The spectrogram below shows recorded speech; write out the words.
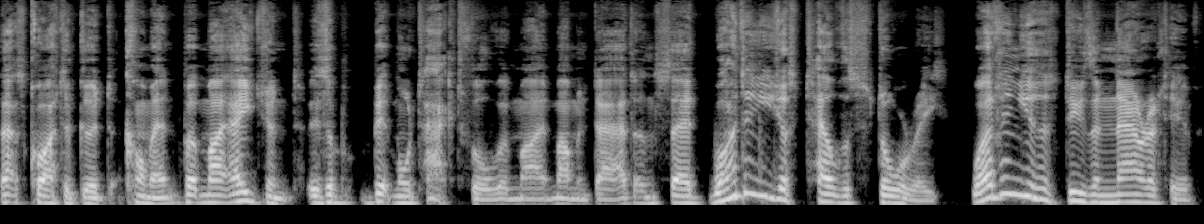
that's quite a good comment. But my agent is a bit more tactful than my mum and dad and said, why don't you just tell the story? Why don't you just do the narrative?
